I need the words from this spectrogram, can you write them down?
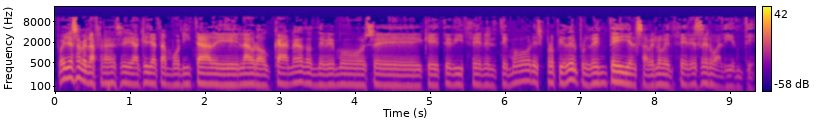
Pues ya sabes la frase aquella tan bonita de Laura Ocana, donde vemos eh, que te dicen el temor es propio del prudente y el saberlo vencer es ser valiente.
